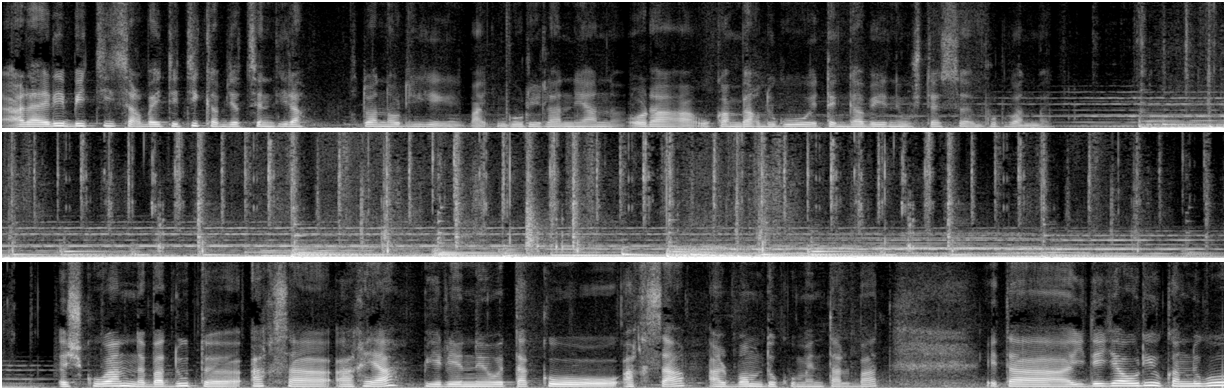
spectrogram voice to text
ara ere beti zerbaitetik abiatzen dira. Orduan hori bai, guri lanean, ora ukan behar dugu etengabe ne ustez buruan bai. Eskuan bat dut uh, Arza Area, Pirineoetako Arza, album dokumental bat, Eta ideia hori ukan dugu,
